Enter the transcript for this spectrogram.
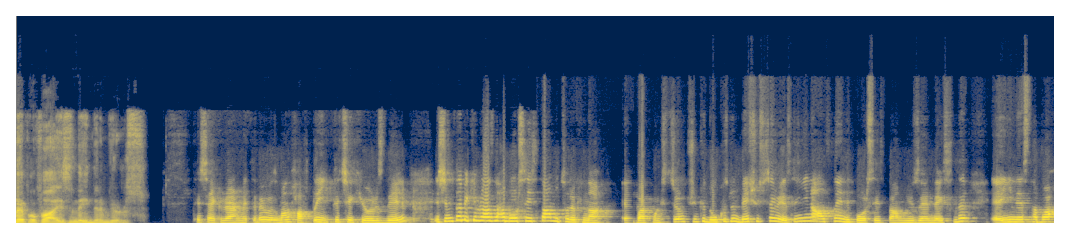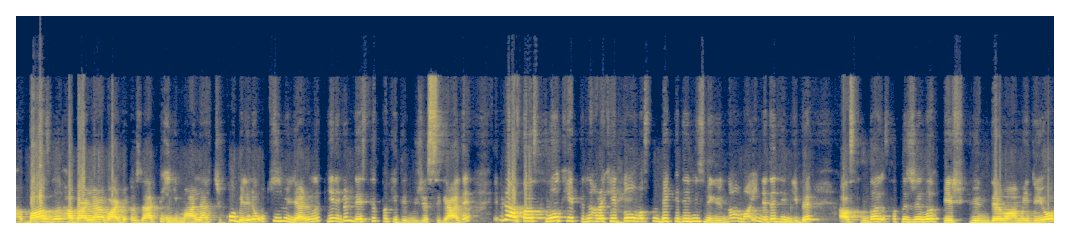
repo faizinde indirim görürüz. Teşekkürler Mete Bey. O zaman haftayı iple çekiyoruz diyelim. E şimdi tabii ki biraz daha Borsa İstanbul tarafına e, bakmak istiyorum. Çünkü 9500 seviyesinin yine altına indik Borsa İstanbul yüz endeksinde. E, yine sabah bazı haberler vardı. Özellikle imalatçı KOBİ'lere 30 milyar liralık yeni bir destek paketi müjdesi geldi. E, biraz daha small cap'lerin hareketli olmasını beklediğimiz bir gündü ama yine dediğim gibi aslında satıcılı bir gün devam ediyor.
